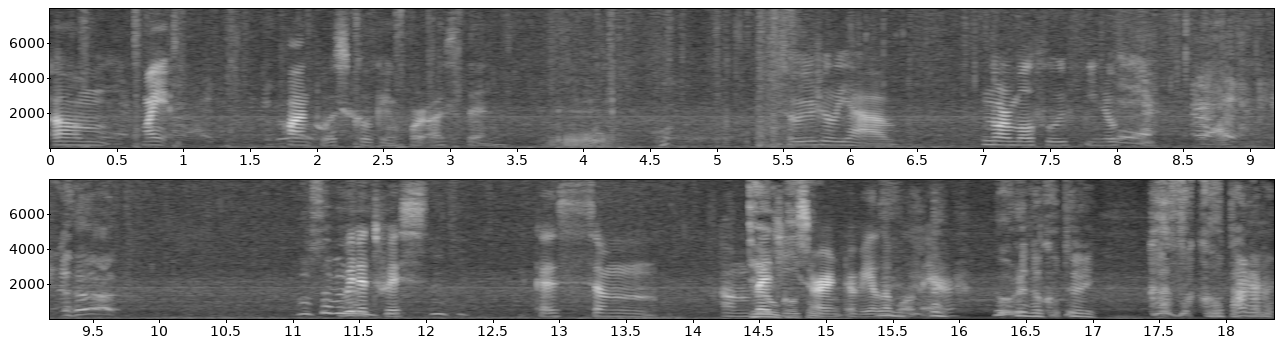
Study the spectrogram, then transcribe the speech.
um, my aunt was cooking for us then. So we usually have normal Filipino food with a twist, because some um, veggies aren't available there. 俺のことより家族を頼む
